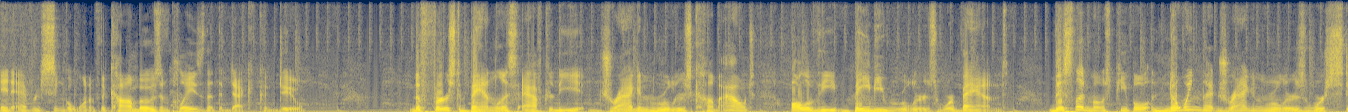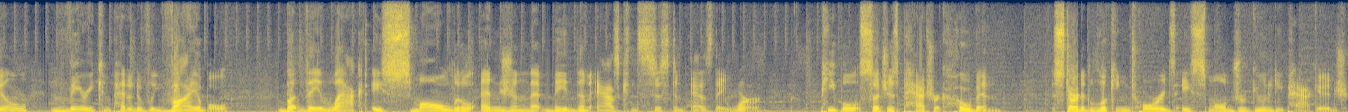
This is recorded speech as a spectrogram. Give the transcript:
in every single one of the combos and plays that the deck could do. The first ban list after the Dragon Rulers come out, all of the baby rulers were banned. This led most people, knowing that Dragon Rulers were still very competitively viable, but they lacked a small little engine that made them as consistent as they were. People such as Patrick Hoban started looking towards a small Dragunity package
